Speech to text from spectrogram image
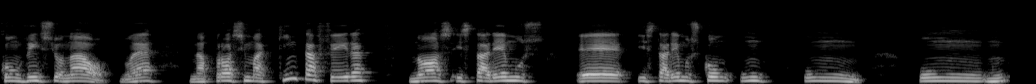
convencional, não é? Na próxima quinta-feira, nós estaremos, é, estaremos com um, um, um,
